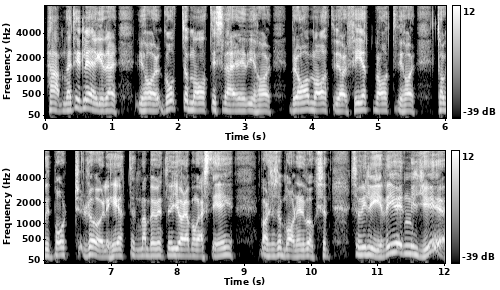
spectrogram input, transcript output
hamnat i ett läge där vi har gott om mat i Sverige, vi har bra mat, vi har fet mat, vi har tagit bort rörligheten, man behöver inte göra många steg, vare sig som barn eller vuxen. Så vi lever ju i en miljö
